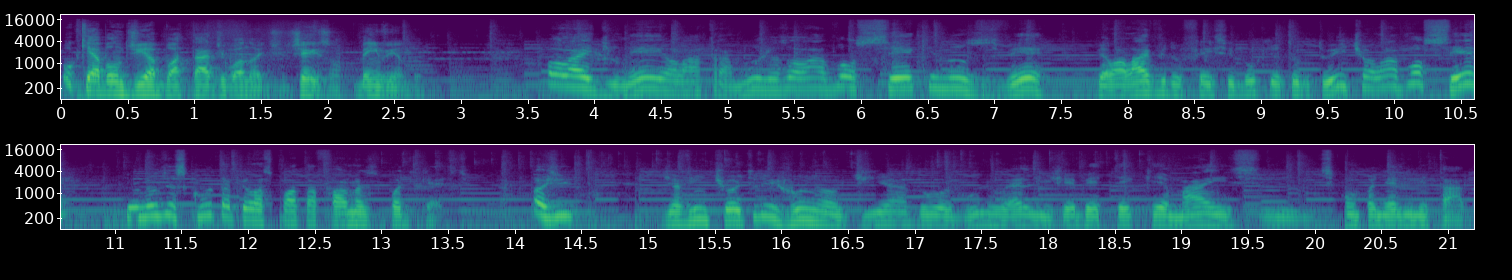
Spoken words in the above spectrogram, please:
O que é bom dia, boa tarde e boa noite? Jason, bem-vindo. Olá, Ednei, olá, Tramujas, olá, você que nos vê pela live do Facebook, YouTube, Twitch, olá, você que nos escuta pelas plataformas do podcast. Hoje Dia 28 de junho é o dia do orgulho LGBTQ+, e de Companhia Limitada.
